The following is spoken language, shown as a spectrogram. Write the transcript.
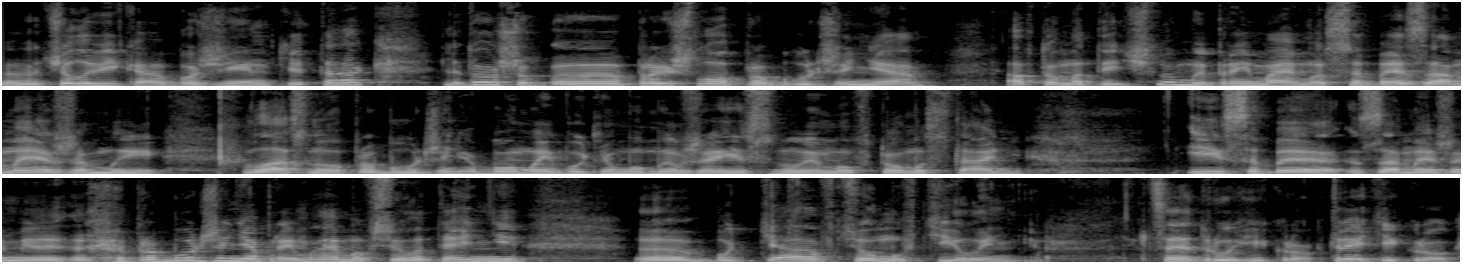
е, чоловіка або жінки. Так? Для того, щоб пройшло пробудження автоматично, ми приймаємо себе за межами власного пробудження, бо в майбутньому ми вже існуємо в тому стані. І себе за межами е, пробудження приймаємо в сьогоденні е, буття в цьому втіленні. Це другий крок. Третій крок.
